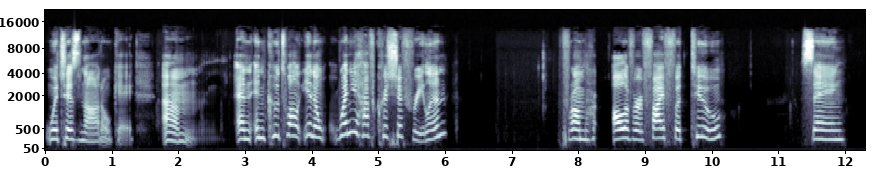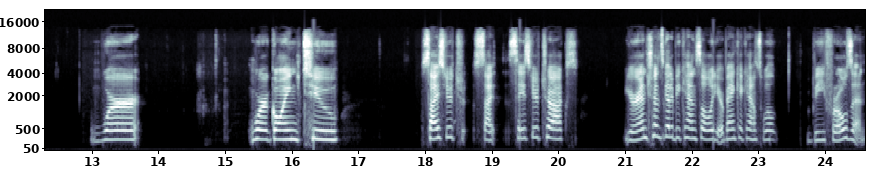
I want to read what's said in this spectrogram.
which is not okay. Um and in Coutts, well, you know, when you have Chrystia Freeland from her- Oliver five foot two saying we're we're going to size your tr- si- size your trucks. Your insurance got to be canceled. Your bank accounts will be frozen.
